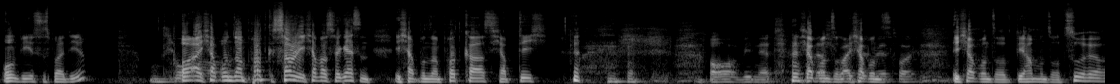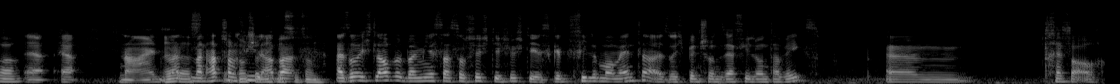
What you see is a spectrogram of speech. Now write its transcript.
Und wie ist es bei dir? Boah. Oh, ich habe unseren Podcast. Sorry, ich habe was vergessen. Ich habe unseren Podcast, ich habe dich. oh, wie nett. Ich habe unsere, ich habe uns, ich habe unsere, wir haben unsere Zuhörer. Ja, ja. Nein, ja, man, das, man, hat schon viel, schon aber also ich glaube, bei mir ist das so 50-50. Es gibt viele Momente, also ich bin schon sehr viel unterwegs. Ähm, treffe auch,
